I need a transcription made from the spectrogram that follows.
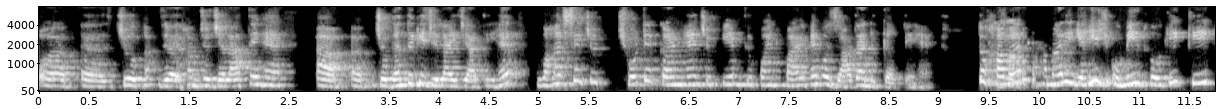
जो हम जो जलाते हैं जो गंदगी जलाई जाती है वहाँ से जो छोटे कण हैं जो पीएम टू पॉइंट फाइव है वो ज़्यादा निकलते हैं। तो हमारे हमारी यही उम्मीद होगी कि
